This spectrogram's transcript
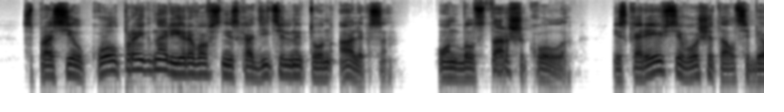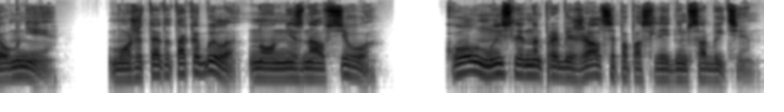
— спросил Кол, проигнорировав снисходительный тон Алекса. Он был старше Колла и, скорее всего, считал себя умнее. Может, это так и было, но он не знал всего. Кол мысленно пробежался по последним событиям.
